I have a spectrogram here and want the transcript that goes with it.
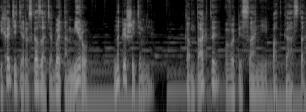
и хотите рассказать об этом миру, напишите мне – Контакты в описании подкаста.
